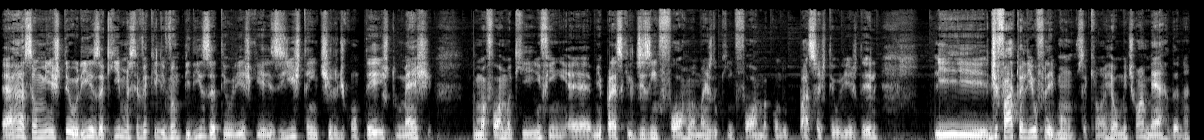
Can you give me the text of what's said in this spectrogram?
É, ah, são minhas teorias aqui, mas você vê que ele vampiriza teorias que existem, tira de contexto, mexe de uma forma que, enfim, é, me parece que ele desinforma mais do que informa quando passa as teorias dele. E de fato ali eu falei, bom, isso aqui é realmente uma merda, né?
